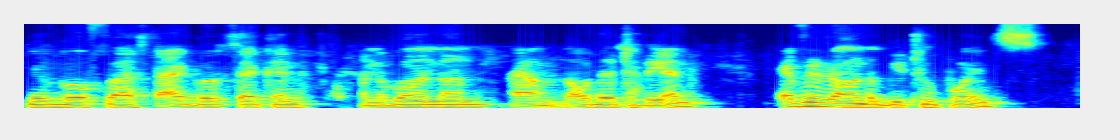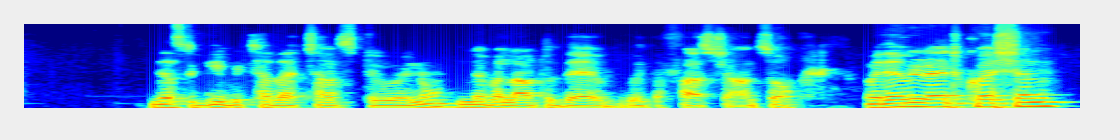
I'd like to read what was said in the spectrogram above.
You go first, I go second, and going on um, all the way to the end. Every round will be two points, just to give each other a chance to you know level out to the with the first round. So with every right question,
